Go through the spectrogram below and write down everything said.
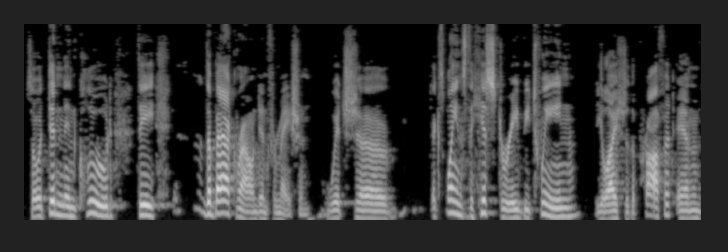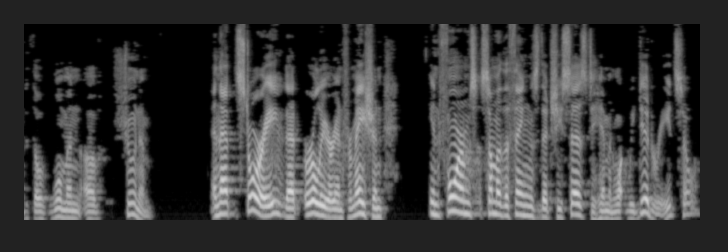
so it didn't include the the background information, which uh, explains the history between Elisha the prophet and the woman of Shunem. And that story, that earlier information, informs some of the things that she says to him and what we did read, so,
